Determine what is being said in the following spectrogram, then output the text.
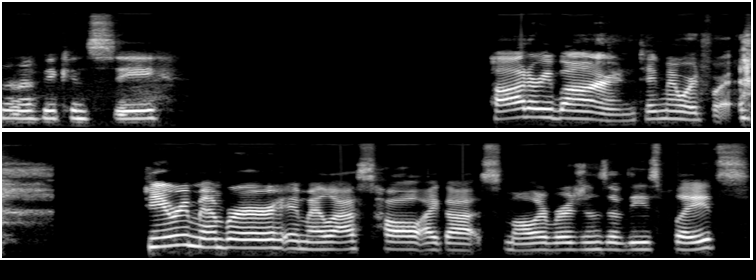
I don't know if you can see. Pottery Barn. Take my word for it. Do you remember in my last haul I got smaller versions of these plates?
